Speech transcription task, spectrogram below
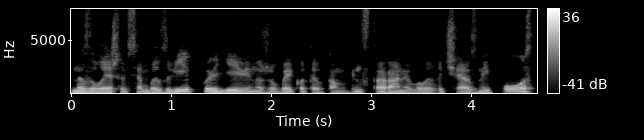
не залишився без відповіді. Він уже викотив там в інстаграмі величезний пост,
